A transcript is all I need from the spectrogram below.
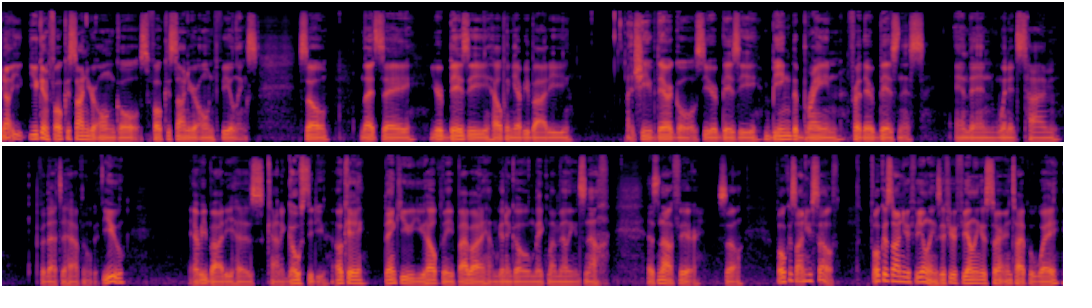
You know, you, you can focus on your own goals, focus on your own feelings. So let's say you're busy helping everybody achieve their goals. You're busy being the brain for their business. And then when it's time for that to happen with you, everybody has kind of ghosted you. Okay, thank you. You helped me. Bye bye. I'm going to go make my millions now. That's not fair. So focus on yourself. Focus on your feelings. If you're feeling a certain type of way,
